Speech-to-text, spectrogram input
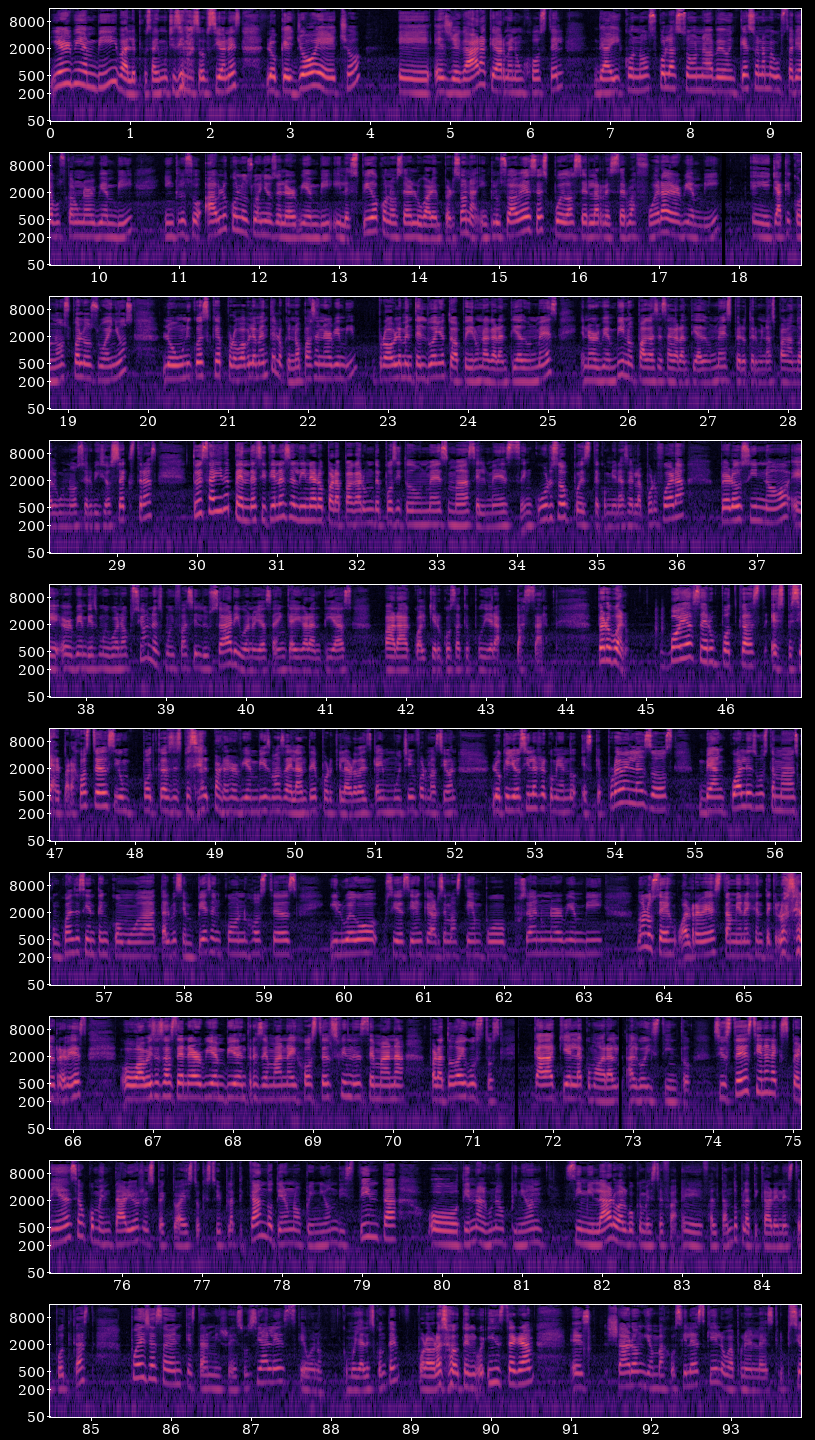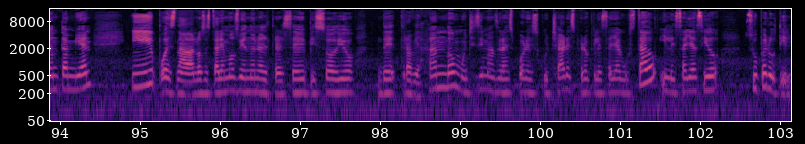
Y Airbnb, vale, pues hay muchísimas opciones. Lo que yo he hecho eh, es llegar a quedarme en un hostel de ahí conozco la zona, veo en qué zona me gustaría buscar un Airbnb. Incluso hablo con los dueños del Airbnb y les pido conocer el lugar en persona. Incluso a veces puedo hacer la reserva fuera de Airbnb eh, ya que conozco a los dueños. Lo único es que probablemente lo que no pasa en Airbnb, probablemente el dueño te va a pedir una garantía de un mes. En Airbnb no pagas esa garantía de un mes, pero terminas pagando algunos servicios extras. Entonces ahí depende, si tienes el dinero para pagar un depósito de un mes más el mes en curso, pues te conviene hacerla por fuera. Pero si no, eh, Airbnb es muy buena opción, es muy fácil de usar y bueno, ya saben que hay garantías para cualquier cosa que pudiera pasar. Pero bueno, voy a hacer un podcast especial para hostels y un podcast especial para Airbnb más adelante porque la verdad es que hay mucha información. Lo que yo sí les recomiendo es que prueben las dos, vean cuál les gusta más, con cuál se sienten cómoda, tal vez empiecen con hostels y luego si deciden quedarse más tiempo, pues sean un Airbnb. No lo sé, o al revés, también hay gente que lo hace al revés, o a veces hacen Airbnb entre semana y hostels fin de semana, para todo hay gustos cada quien le acomodará algo distinto. Si ustedes tienen experiencia o comentarios respecto a esto que estoy platicando, tienen una opinión distinta o tienen alguna opinión similar o algo que me esté eh, faltando platicar en este podcast, pues ya saben que están mis redes sociales, que bueno, como ya les conté, por ahora solo tengo Instagram, es Sharon-Sileski, lo voy a poner en la descripción también. Y pues nada, nos estaremos viendo en el tercer episodio de Traviajando. Muchísimas gracias por escuchar, espero que les haya gustado y les haya sido súper útil.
